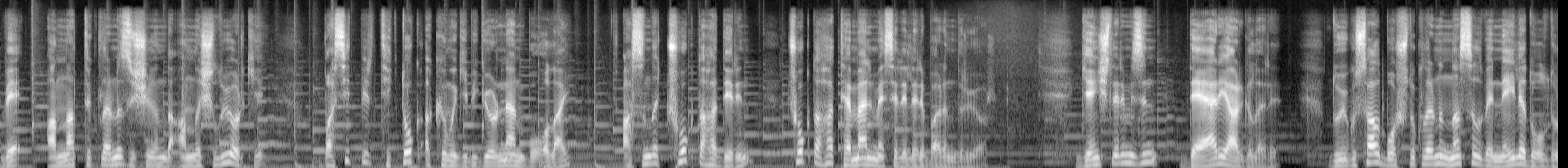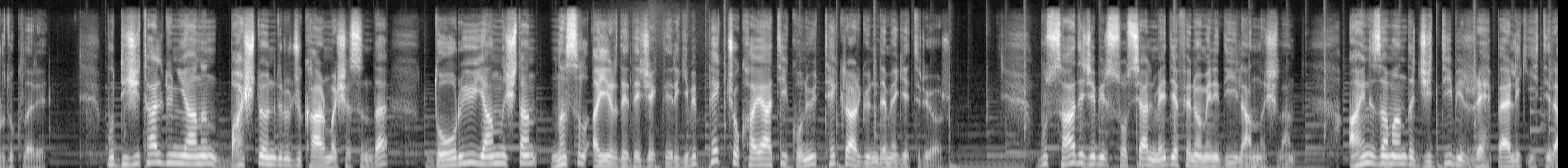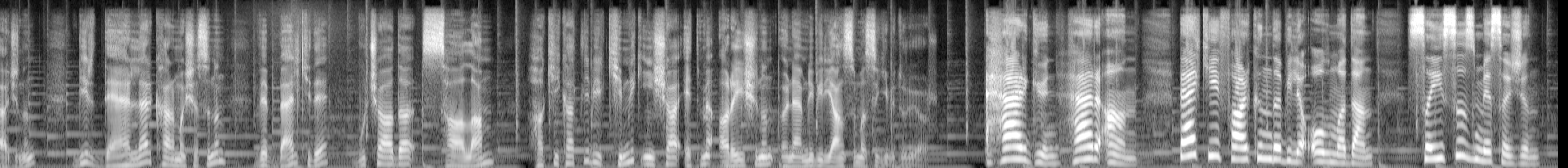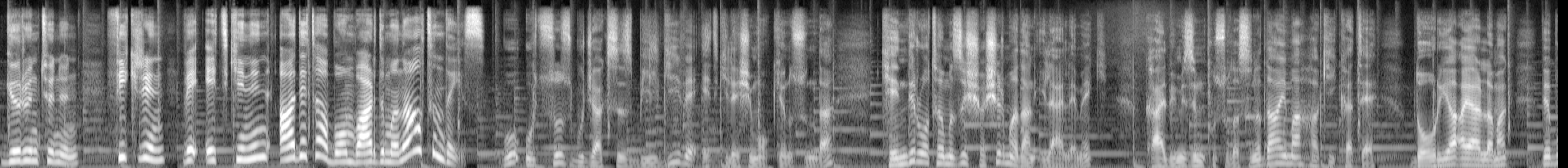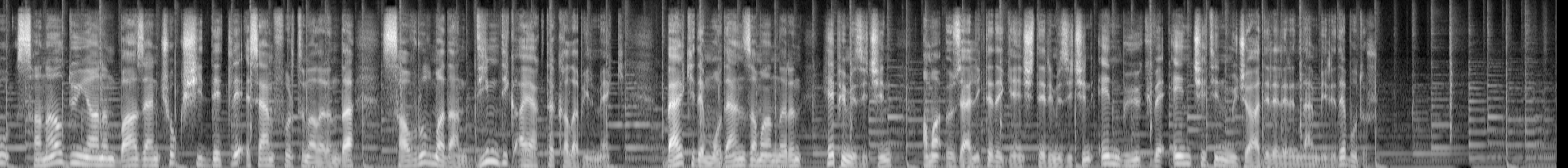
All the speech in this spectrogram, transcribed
ve anlattıklarınız ışığında anlaşılıyor ki basit bir TikTok akımı gibi görünen bu olay aslında çok daha derin, çok daha temel meseleleri barındırıyor. Gençlerimizin değer yargıları, duygusal boşluklarını nasıl ve neyle doldurdukları, bu dijital dünyanın baş döndürücü karmaşasında doğruyu yanlıştan nasıl ayırt edecekleri gibi pek çok hayati konuyu tekrar gündeme getiriyor. Bu sadece bir sosyal medya fenomeni değil anlaşılan, aynı zamanda ciddi bir rehberlik ihtiyacının, bir değerler karmaşasının ve belki de bu çağda sağlam, hakikatli bir kimlik inşa etme arayışının önemli bir yansıması gibi duruyor. Her gün, her an, belki farkında bile olmadan sayısız mesajın, görüntünün, fikrin ve etkinin adeta bombardımanı altındayız. Bu uçsuz bucaksız bilgi ve etkileşim okyanusunda kendi rotamızı şaşırmadan ilerlemek, kalbimizin pusulasını daima hakikate, doğruya ayarlamak ve bu sanal dünyanın bazen çok şiddetli esen fırtınalarında savrulmadan dimdik ayakta kalabilmek, belki de modern zamanların hepimiz için ama özellikle de gençlerimiz için en büyük ve en çetin mücadelelerinden biri de budur.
